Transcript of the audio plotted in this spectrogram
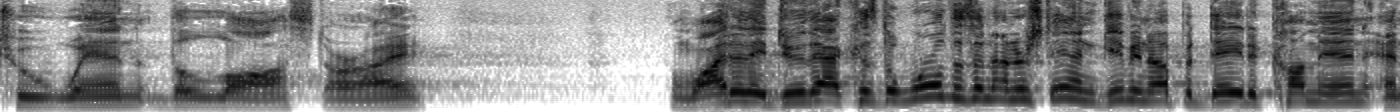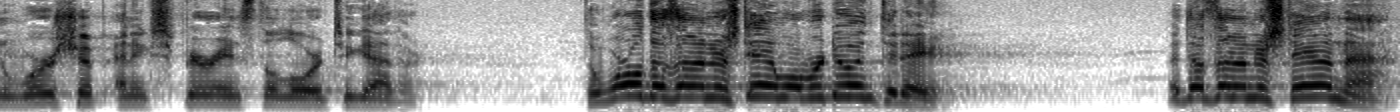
to win the lost, all right? And why do they do that? Because the world doesn't understand giving up a day to come in and worship and experience the Lord together. The world doesn't understand what we're doing today. It doesn't understand that.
